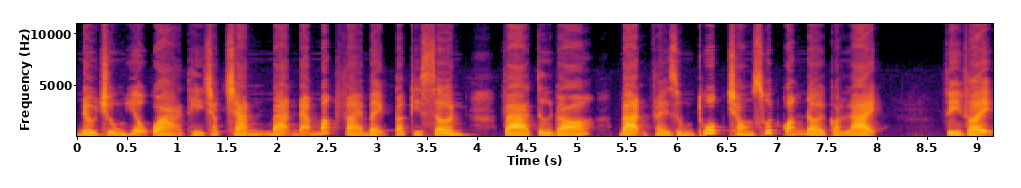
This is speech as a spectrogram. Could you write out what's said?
Nếu chúng hiệu quả thì chắc chắn bạn đã mắc phải bệnh Parkinson và từ đó bạn phải dùng thuốc trong suốt quãng đời còn lại. Vì vậy,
